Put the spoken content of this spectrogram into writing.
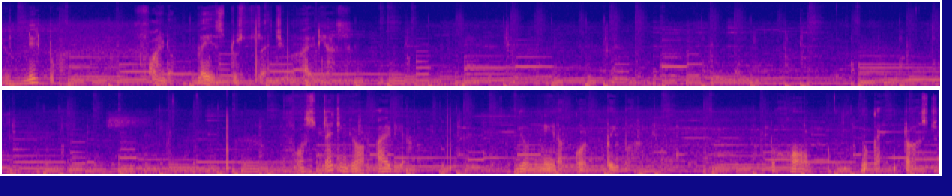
you need to find a place to stretch your ideas. Stretching your idea, you need a good people to whom you can trust.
